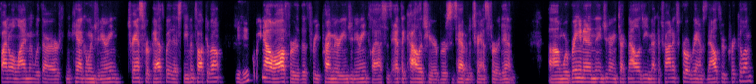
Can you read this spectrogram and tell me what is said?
final alignment with our mechanical engineering transfer pathway that Stephen talked about. Mm-hmm. We now offer the three primary engineering classes at the college here versus having to transfer it in. Um, we're bringing in engineering technology, mechatronics programs now through curriculum,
